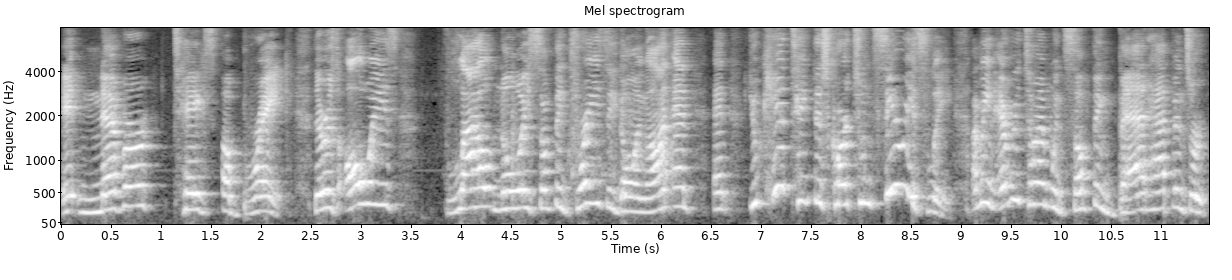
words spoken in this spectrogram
It never takes a break. There is always loud noise, something crazy going on, and and you can't take this cartoon seriously. I mean, every time when something bad happens or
